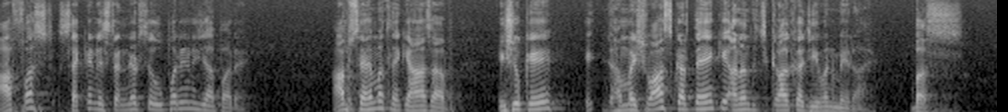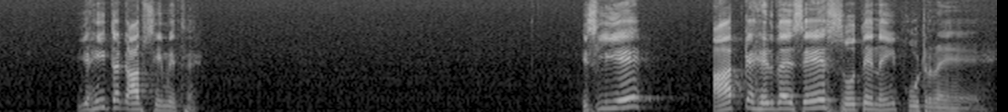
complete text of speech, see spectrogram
आप फ़र्स्ट सेकंड स्टैंडर्ड से ऊपर ही नहीं जा पा रहे आप सहमत हैं कि हाँ साहब, यीशु के, हम विश्वास करते हैं कि अनंत काल का जीवन मेरा है, बस। यहीं तक आप सीमित हैं। इसलिए आपके हृदय से सोते नहीं फूट रहे हैं।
